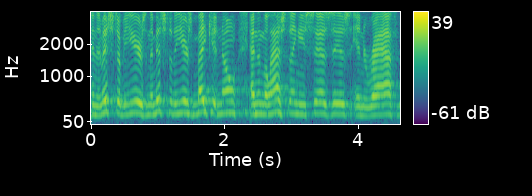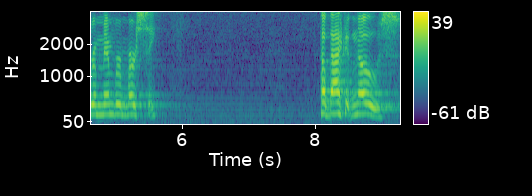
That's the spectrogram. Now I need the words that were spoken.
in the midst of the years. In the midst of the years, make it known. And then the last thing he says is, in wrath, remember mercy. Habakkuk knows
